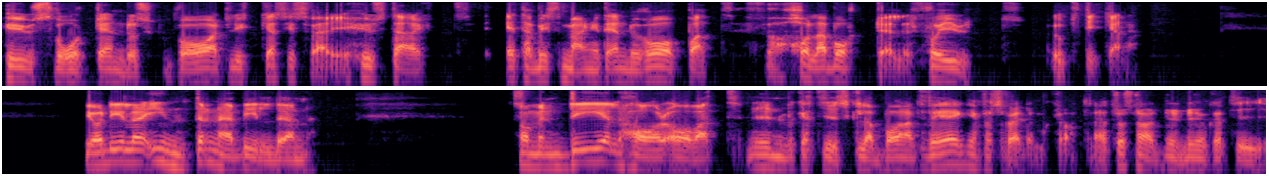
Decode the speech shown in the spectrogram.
hur svårt det ändå var att lyckas i Sverige. Hur starkt etablissemanget ändå var på att hålla bort eller få ut uppstickarna. Jag delar inte den här bilden som en del har av att Ny Demokrati skulle ha banat vägen för Sverigedemokraterna. Jag tror snarare att Ny Demokrati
